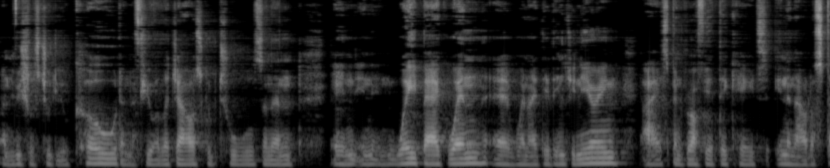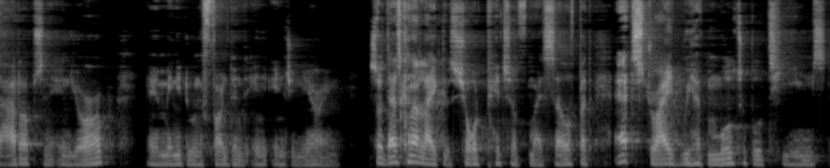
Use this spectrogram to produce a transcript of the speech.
on Visual Studio Code and a few other JavaScript tools. And then in, in, in way back when, uh, when I did engineering, I spent roughly a decade in and out of startups in, in Europe, uh, mainly doing front end engineering. So that's kind of like a short pitch of myself. But at Stripe, we have multiple teams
